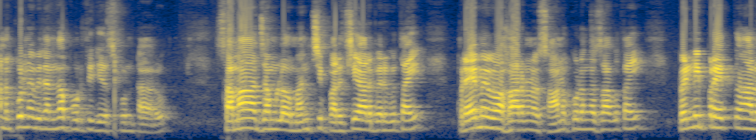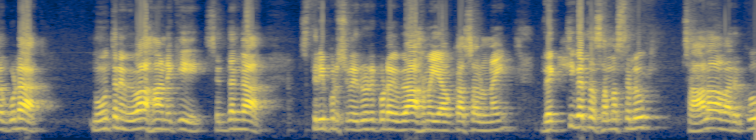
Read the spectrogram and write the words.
అనుకున్న విధంగా పూర్తి చేసుకుంటారు. సమాజంలో మంచి పరిచయాలు పెరుగుతాయి. ప్రేమ వ్యవహారంలో సానుకూలంగా సాగుతాయి. పెళ్ళి ప్రయత్నాలు కూడా నూతన వివాహానికి సిద్ధంగా స్త్రీ పురుషులు ఇరువురు కూడా వివాహం అయ్యే అవకాశాలు ఉన్నాయి. వ్యక్తిగత సమస్యలు చాలా వరకు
